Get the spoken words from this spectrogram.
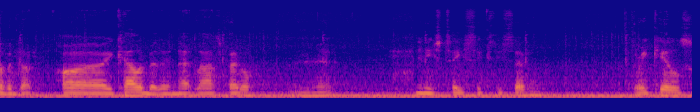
of a high caliber in that last battle. Yeah. In his T67, three kills.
